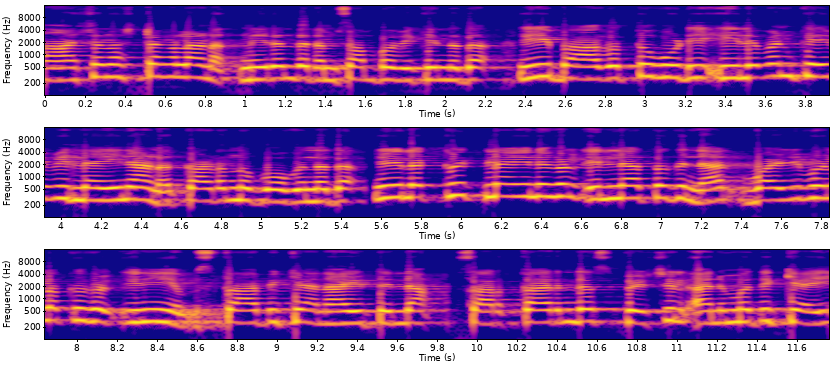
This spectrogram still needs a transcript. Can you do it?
നാശനഷ്ടങ്ങളാണ് നിരന്തരം സംഭവിക്കുന്നത്. ഈ ഭാഗത്തുകൂടി ഇലവൻ കെ വി ലൈനാണ് കടന്നുപോകുന്നത്. ഇലക്ട്രിക് ലൈനുകൾ ഇല്ലാത്തതിനാൽ വഴിവിളക്കുകൾ ഇനിയും സ്ഥാപിക്കാനായിട്ടില്ല. സർക്കാരിന്റെ സ്പെഷ്യൽ അനുമതിക്കായി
